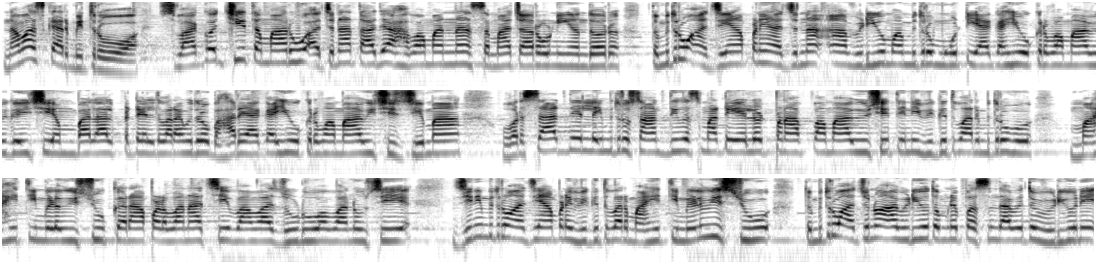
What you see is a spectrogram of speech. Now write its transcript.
નમસ્કાર મિત્રો. સ્વાગત છે તમારું આજના તાજા હવામાનના સમાચારોની અંદર. તો મિત્રો, આજે આપણે આજના આ વિડીયોમાં મિત્રો મોટી આગાહીઓ કરવામાં આવી ગઈ છે. અંબાલાલ પટેલ દ્વારા મિત્રો ભારે આગાહીઓ કરવામાં આવી છે, જેમાં વરસાદને લઈ મિત્રો સાત દિવસ માટે એલર્ટ પણ આપવામાં આવ્યું છે. તેની વિગતવાર મિત્રો માહિતી મેળવીશું. કરા પડવાના છે, વાવાઝોડું આવવાનું છે. જેની મિત્રો આજે આપણે વિગતવાર માહિતી મેળવીશું. તો મિત્રો, આજનો આ વીડિયો તમને પસંદ આવે તો વિડીયોને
